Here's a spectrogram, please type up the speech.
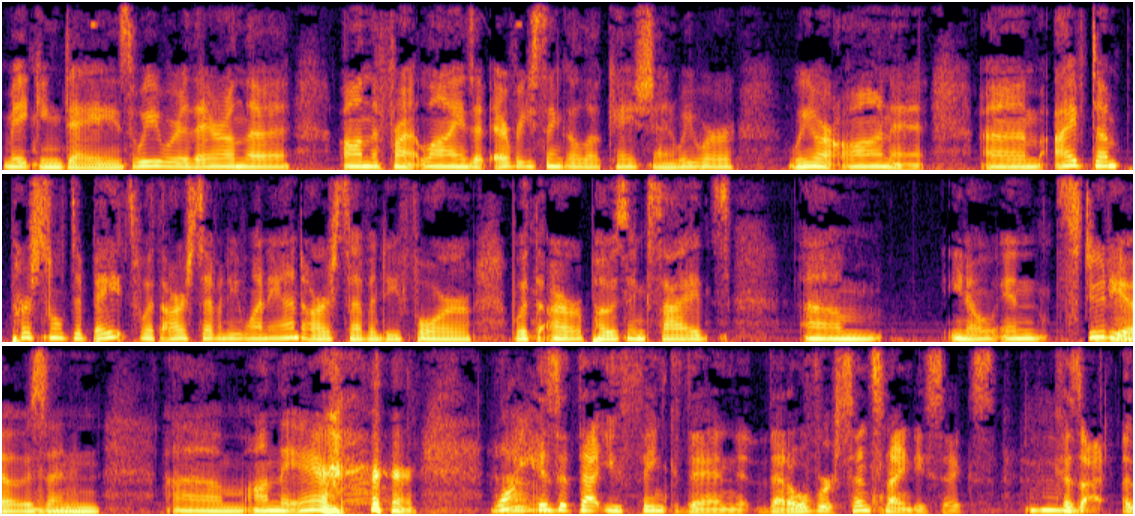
making days. We were there on the on the front lines at every single location. We were we were on it. Um, I've done personal debates with R71 and R74 with our opposing sides, um, you know, in studios and um, on the air. Why is it that you think then that over since '96? Because I uh,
